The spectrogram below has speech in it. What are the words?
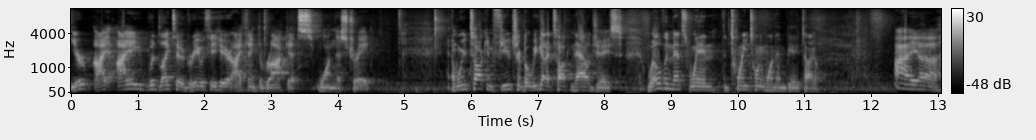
you're, I, I would like to agree with you here. I think the Rockets won this trade. And we're talking future, but we got to talk now, Jace. Will the Nets win the 2021 NBA title? I, uh,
